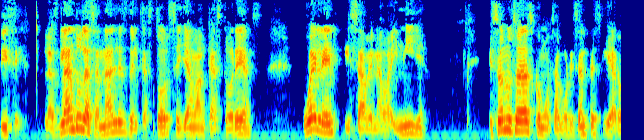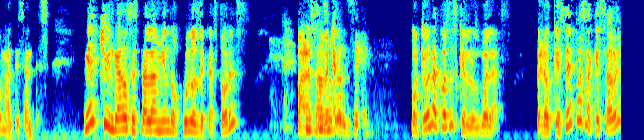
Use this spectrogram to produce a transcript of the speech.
Dice, las glándulas anales del castor se llaman castoreas. Huelen y saben a vainilla. Y son usadas como saborizantes y aromatizantes. ¿Quién chingados está lamiendo culos de castores? Para saber, porque una cosa es que los huelas, pero que sepas a qué saben,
